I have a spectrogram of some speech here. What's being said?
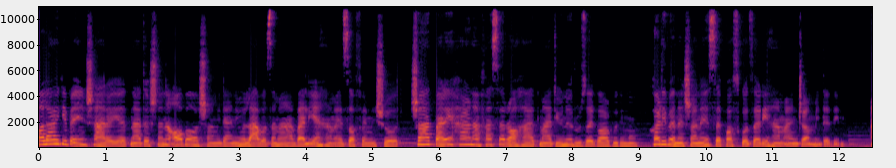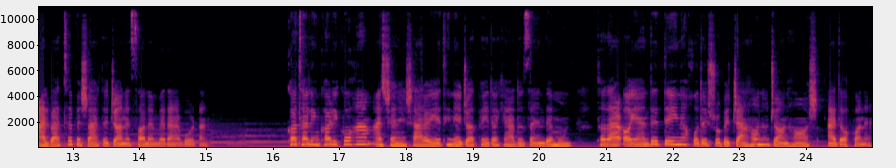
حالا اگه به این شرایط نداشتن آب آشامیدنی و لوازم اولیه هم اضافه می شد شاید برای هر نفس راحت مدیون روزگار بودیم و کاری به نشانه سپاسگزاری هم انجام می‌دادیم. البته به شرط جان سالم به در بردن. کاتالین کاریکو هم از چنین شرایطی نجات پیدا کرد و زنده موند تا در آینده دین خودش رو به جهان و جانهاش ادا کنه.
